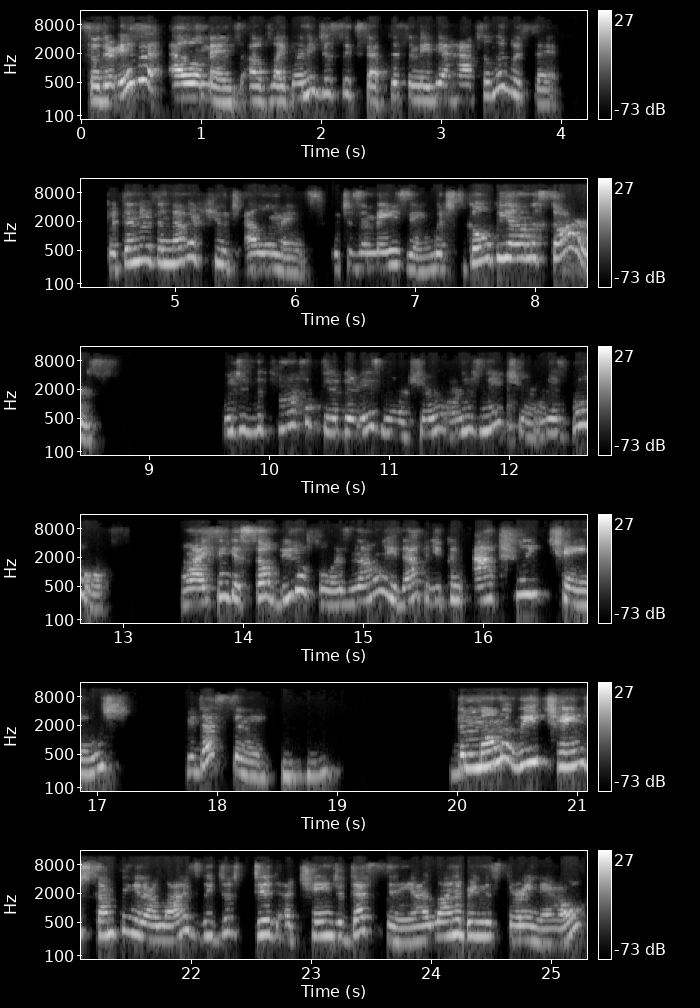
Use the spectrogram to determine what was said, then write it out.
So there is an element of like, let me just accept this and maybe I have to live with it. But then there's another huge element, which is amazing, which is go beyond the stars which is the concept that there is nurture and there's nature and there's both. And what I think is so beautiful is not only that, but you can actually change your destiny. Mm-hmm. The moment we change something in our lives, we just did a change of destiny. And I want to bring this story now.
